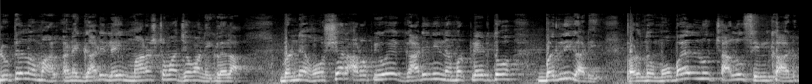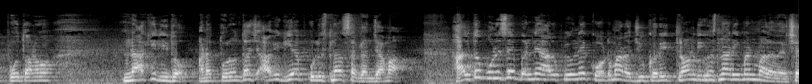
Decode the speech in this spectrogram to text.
લૂંટેલો માલ અને ગાડી લઈ મહારાષ્ટ્રમાં જવા નીકળેલા. બંને હોશિયાર આરોપીઓએ ગાડીની નંબર પ્લેટ તો બદલી કાઢી, પરંતુ મોબાઈલનું ચાલુ સિમ કાર્ડ પોતાનો નાખી દીધો અને તુરંત જ આવી ગયા પોલીસના સગંજામાં હાલ તો પોલીસે બંને આરોપીઓને કોર્ટમાં રજૂ કરી ત્રણ દિવસના રિમાન્ડ મેળવે છે.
